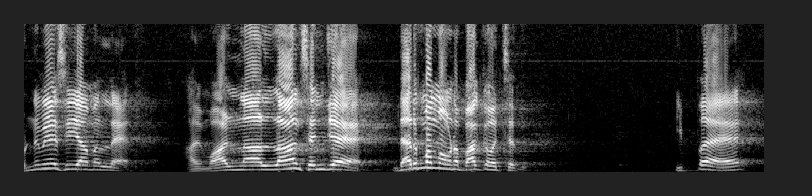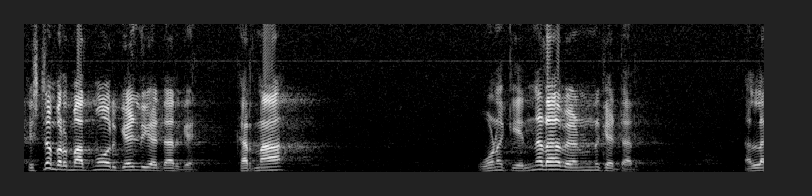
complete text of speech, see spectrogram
ஒண்ணுமே செய்யாமல்ல அவன் வாழ்நாள்லாம் செஞ்ச தர்மம் அவனை பார்க்க வச்சது. இப்ப கிருஷ்ண பரமாத்மா ஒரு கேள்வி கேட்டாருங்க. கர்ணா உனக்கு என்னடா வேணும்னு கேட்டார். நல்லா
